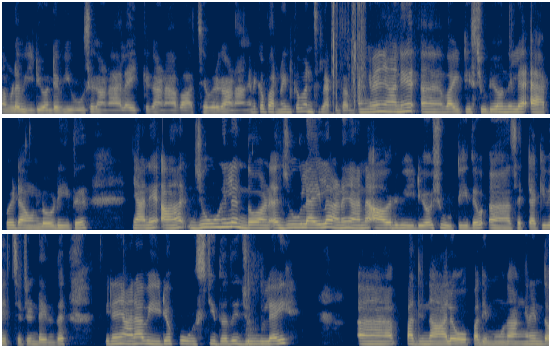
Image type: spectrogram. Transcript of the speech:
നമ്മളെ വീഡിയോന്റെ വ്യൂസ് കാണാം ലൈക്ക് കാണാം വാച്ച് അവർ കാണാം അങ്ങനെയൊക്കെ പറഞ്ഞ് എനിക്ക് മനസ്സിലാക്കി തന്നു. അങ്ങനെ ഞാൻ വൈ ടി സ്റ്റുഡിയോ എന്നുള്ള ആപ്പ് ഡൗൺലോഡ് ചെയ്ത് ഞാൻ ആ ജൂണിൽ എന്തോ ആണ് ജൂലൈയിലാണ് ഞാൻ ആ ഒരു വീഡിയോ ഷൂട്ട് ചെയ്ത് സെറ്റാക്കി വെച്ചിട്ടുണ്ടായിരുന്നത്. പിന്നെ ഞാൻ ആ വീഡിയോ പോസ്റ്റ് ചെയ്തത് ജൂലൈ പതിനാലോ പതിമൂന്നോ അങ്ങനെ എന്തോ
